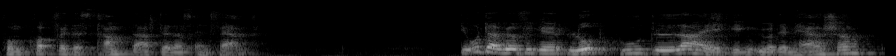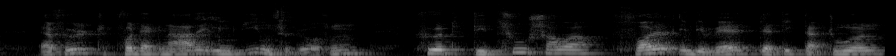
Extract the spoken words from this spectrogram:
vom Kopfe des Trump-Darstellers entfernt. Die unterwürfige Lobhudelei gegenüber dem Herrscher, erfüllt von der Gnade, ihm dienen zu dürfen, führt die Zuschauer voll in die Welt der Diktaturen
